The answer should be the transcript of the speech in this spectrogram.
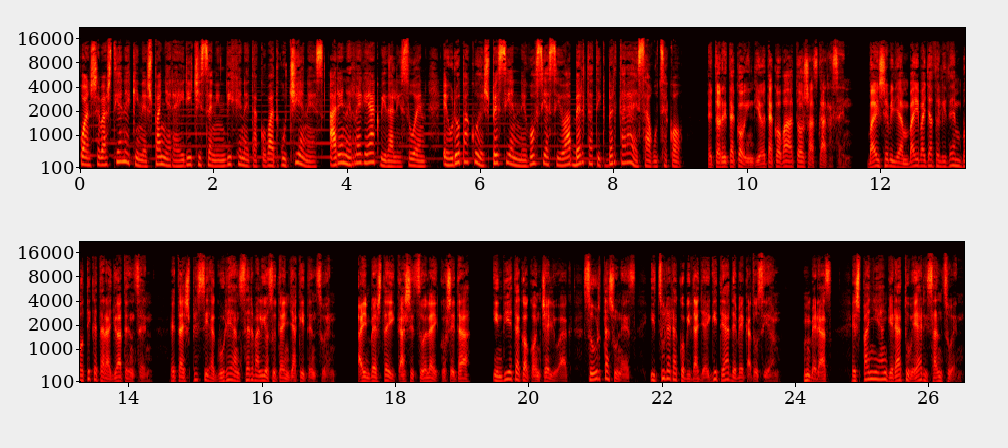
Juan Sebastianekin Espainiara iritsi zen indigenetako bat gutxienez, haren erregeak bidali zuen, Europako espezien negoziazioa bertatik bertara ezagutzeko. Etorritako indioetako bat os azkarra zen. Bai Sevillan, bai Valladoliden botiketara joaten zen, eta espezia gurean zer balio zuten jakiten zuen. Hainbeste ikasi zuela ikusita, indietako kontseiluak zuhurtasunez itzulerako bidaia egitea debekatu zion. Beraz, Espainian geratu behar izan zuen.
